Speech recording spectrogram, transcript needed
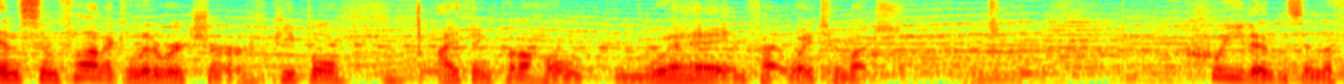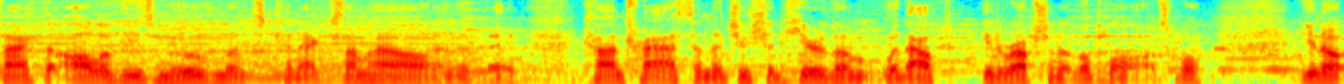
in symphonic literature, people, I think, put a whole way, in fact, way too much credence in the fact that all of these movements connect somehow and that they contrast and that you should hear them without interruption of applause. Well, you know,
